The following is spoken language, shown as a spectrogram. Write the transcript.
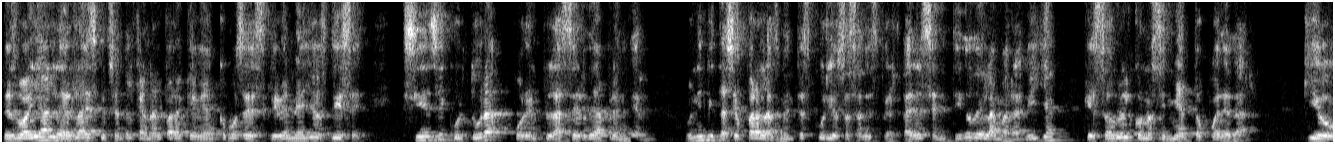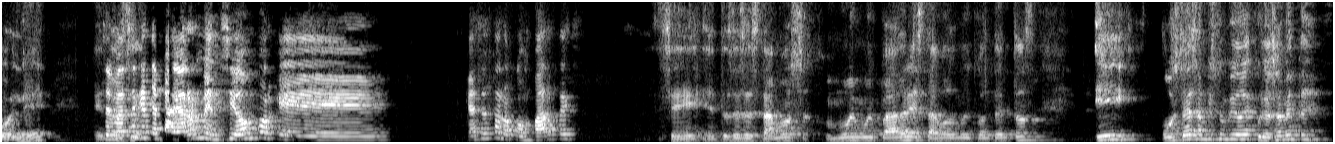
Les voy a leer la descripción del canal para que vean cómo se describen ellos. Dice, ciencia y cultura por el placer de aprender. Una invitación para las mentes curiosas a despertar el sentido de la maravilla que solo el conocimiento puede dar. ¿Qué ole? Entonces, se me hace que te pagaron mención porque casi hasta lo compartes. Sí, entonces estamos muy, muy padres, estamos muy contentos. ¿Y ustedes han visto un video de Curiosamente?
